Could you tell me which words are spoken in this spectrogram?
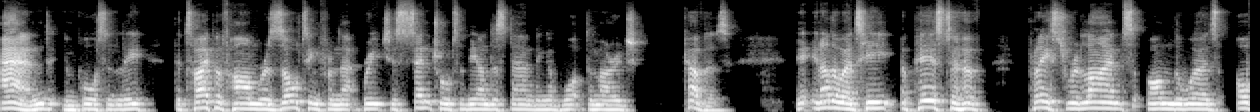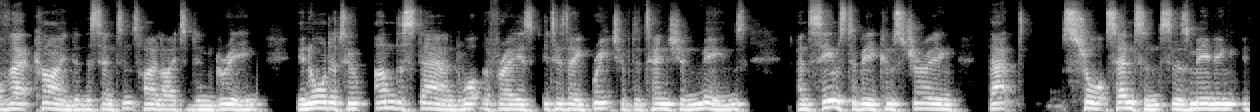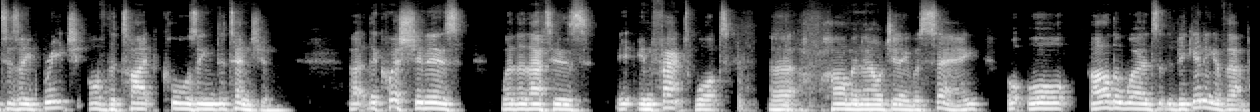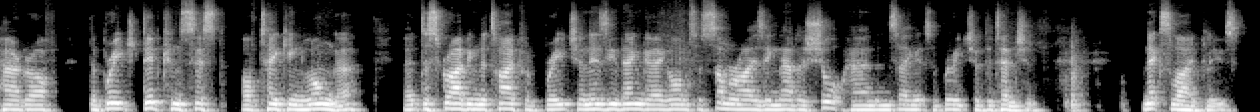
And importantly, the type of harm resulting from that breach is central to the understanding of what demurrage covers. In other words, he appears to have placed reliance on the words of that kind in the sentence highlighted in green in order to understand what the phrase it is a breach of detention means and seems to be construing that short sentence as meaning it is a breach of the type causing detention. Uh, the question is whether that is in fact what uh, LJ was saying or, or are the words at the beginning of that paragraph the breach did consist of taking longer, describing the type of breach, and is he then going on to summarizing that as shorthand and saying it's a breach of detention? Next slide, please.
